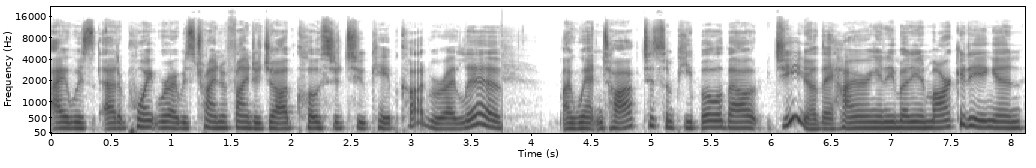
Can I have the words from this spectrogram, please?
I was at a point where I was trying to find a job closer to Cape Cod where I live. I went and talked to some people about, gee, are they hiring anybody in marketing? And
